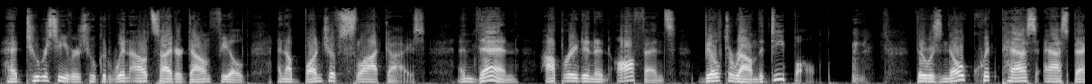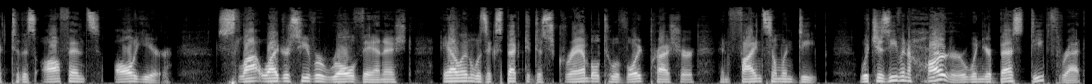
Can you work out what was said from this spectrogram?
had two receivers who could win outside or downfield and a bunch of slot guys, and then operated an offense built around the deep ball. there was no quick pass aspect to this offense all year. Slot wide receiver role vanished. Allen was expected to scramble to avoid pressure and find someone deep, which is even harder when your best deep threat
